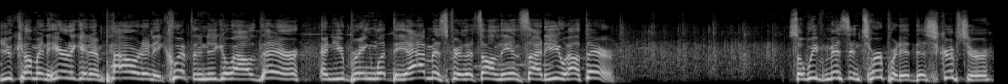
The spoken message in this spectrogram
You come in here to get empowered and equipped, and you go out there and you bring what the atmosphere that's on the inside of you out there. So we've misinterpreted this scripture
